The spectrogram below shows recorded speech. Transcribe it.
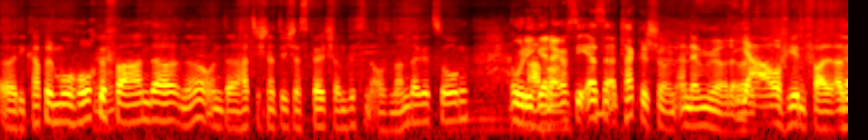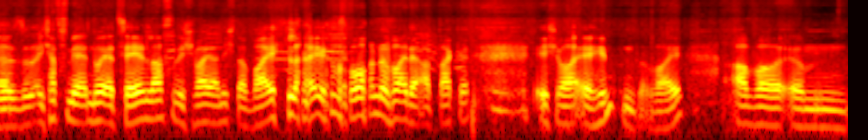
äh, die Kappelmur hochgefahren da. Ne? Und da hat sich natürlich das Feld schon ein bisschen auseinandergezogen. Oh, die, Aber- da gab es die erste Attacke schon an der Mühe, oder was? Ja, auf jeden Fall. Also so- ich habe es mir nur erzählen lassen. Ich war ja nicht dabei, live vorne bei der Attacke. Ich war eher hinten dabei. Aber ähm,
